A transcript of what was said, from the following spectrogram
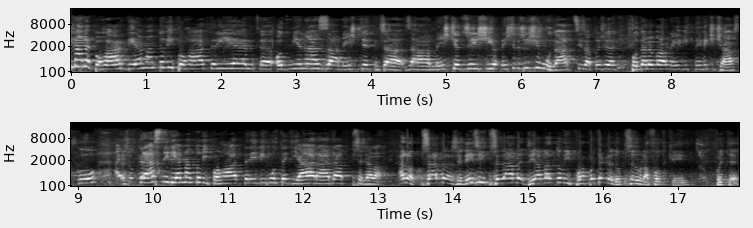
máme pohár, diamantový pohár, který je e, odměna za, nejště, za, za nejštědřejší, nejštědřejšímu dárci za to, že podaroval nejvíc, největší částku. A je to krásný diamantový pohár, který bych mu teď já ráda předala. Ano, přátelé, že nejdřív předáme diamantový pohár, pojďte takhle dopředu na fotky, pojďte.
